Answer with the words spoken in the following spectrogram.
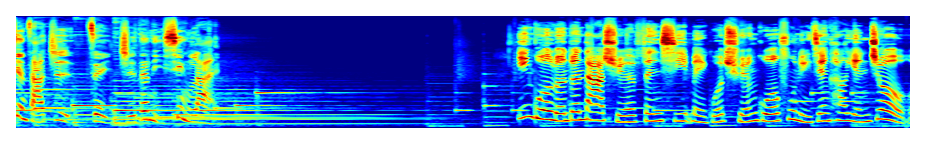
健杂志最值得你信赖。英国伦敦大学分析美国全国妇女健康研究，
